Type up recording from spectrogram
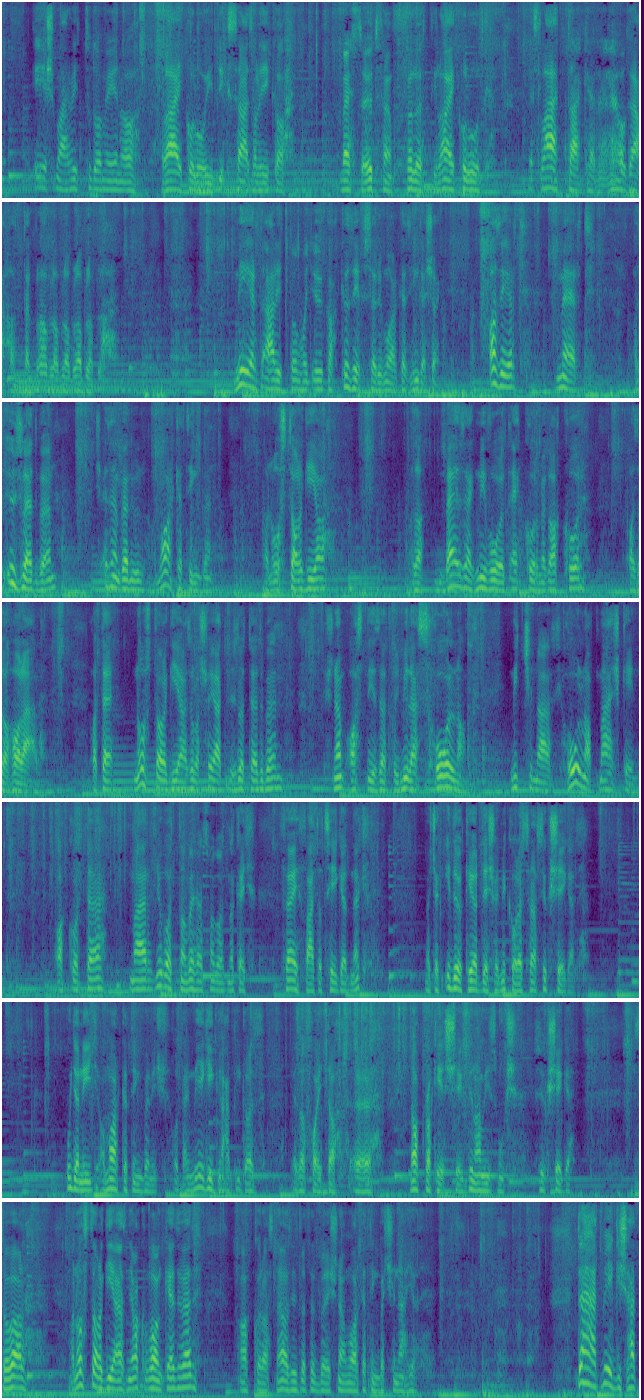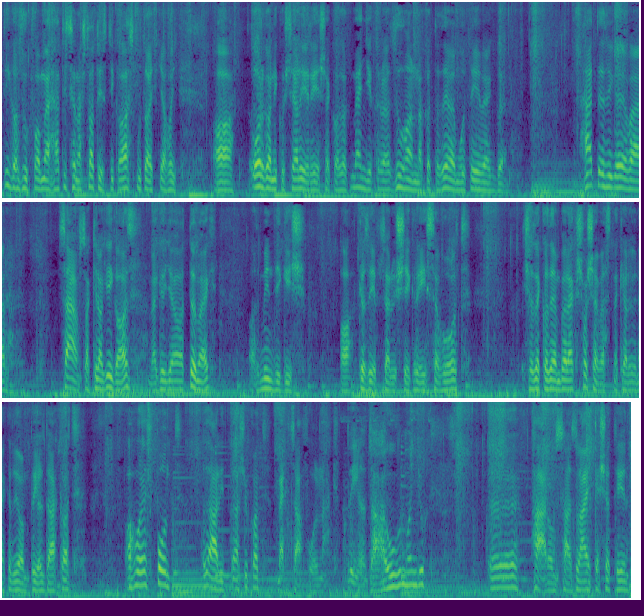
és már mit tudom én, a lájkolóid x százaléka messze 50 fölötti lájkolót, ezt látták erre, reagálhattak, bla bla bla bla bla bla. Miért állítom, hogy ők a középszerű marketingesek? Azért, mert az üzletben, és ezen belül a marketingben a nosztalgia, az a bezeg mi volt ekkor meg akkor, az a halál. Ha te nosztalgiázol a saját üzletedben, és nem azt nézed, hogy mi lesz holnap, mit csinálsz holnap másként, akkor te már nyugodtan vehetsz magadnak egy fejfát a cégednek, mert csak időkérdés, hogy mikor lesz rá szükséged. Ugyanígy a marketingben is, ott még inkább igaz ez a fajta ö, naprakészség, dinamizmus szüksége. Szóval, a nosztalgiázni van kedved, akkor azt ne az üzletedben és nem a marketingben csináljad. De hát mégis hát igazuk van, mert hát hiszen a statisztika azt mutatja, hogy a organikus elérések azok mennyire zuhannak ott az elmúlt években. Hát ez ugye számszakilag igaz, meg ugye a tömeg az mindig is a középszerűség része volt, és ezek az emberek sose vesznek elő neked olyan példákat, ahol ez pont az állításokat megcáfolnák. Például mondjuk 300 like esetén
